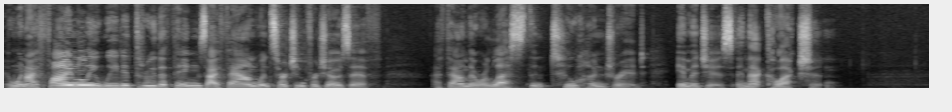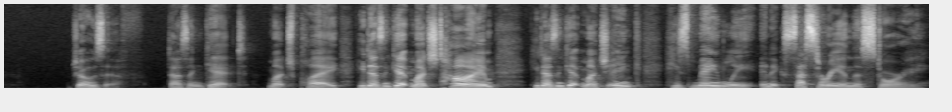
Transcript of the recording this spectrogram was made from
And when I finally weeded through the things I found when searching for Joseph, I found there were less than 200 images in that collection. Joseph doesn't get much play. He doesn't get much time. He doesn't get much ink. He's mainly an accessory in this story.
